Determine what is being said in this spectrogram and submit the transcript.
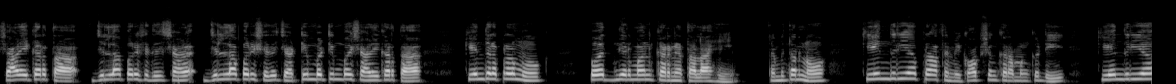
शाळेकरता जिल्हा परिषदेच्या शाळा जिल्हा परिषदेच्या टिंबटिंब शाळेकरता केंद्र प्रमुख पद निर्माण करण्यात आलं आहे. तर मित्रांनो केंद्रीय प्राथमिक ऑप्शन क्रमांक डी केंद्रीय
